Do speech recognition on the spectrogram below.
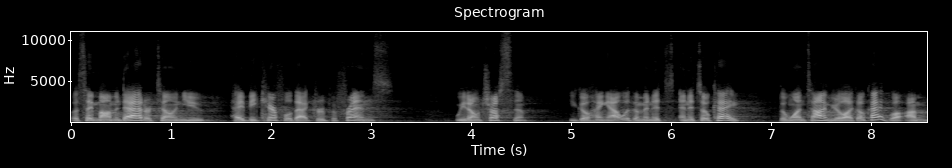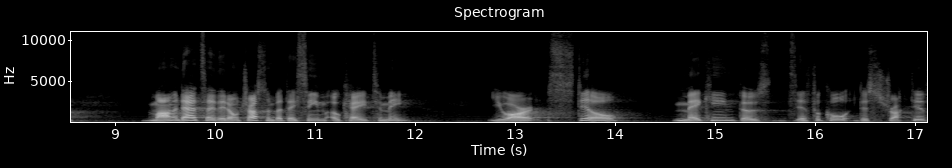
Let's say mom and dad are telling you, hey, be careful that group of friends. We don't trust them. You go hang out with them and it's, and it's okay. The one time you're like, okay, well, I'm, Mom and dad say they don't trust them, but they seem okay to me. You are still making those difficult, destructive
